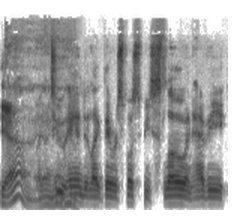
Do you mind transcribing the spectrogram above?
yeah, like yeah, two yeah. handed. Like they were supposed to be slow and heavy.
